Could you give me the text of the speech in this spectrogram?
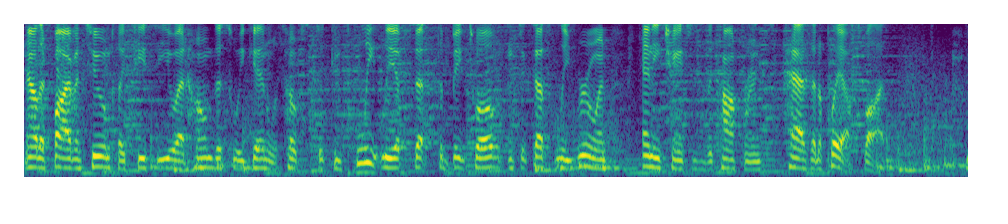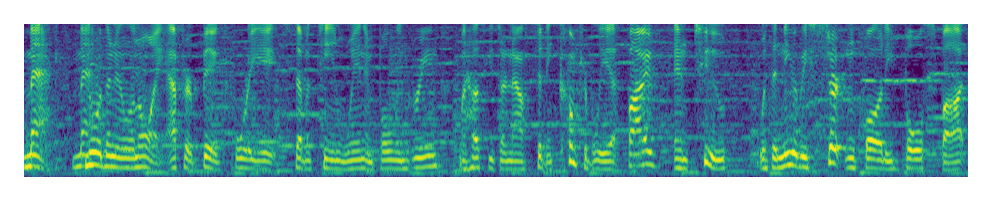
Now they're 5 and 2 and play TCU at home this weekend with hopes to completely upset the Big 12 and successfully ruin any chances the conference has at a playoff spot. MAC, Northern Illinois. After a big 48-17 win in Bowling Green, my Huskies are now sitting comfortably at 5 and 2 with a nearly certain quality bowl spot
